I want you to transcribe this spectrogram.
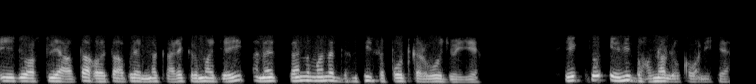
એ જો ઓસ્ટ્રેલિયા આવતા હોય તો આપણે એમના કાર્યક્રમમાં જઈ અને તન મન ધનથી સપોર્ટ કરવો જોઈએ. એક તો એવી ભાવના લોકોની છે.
